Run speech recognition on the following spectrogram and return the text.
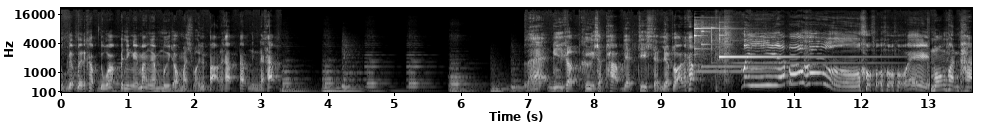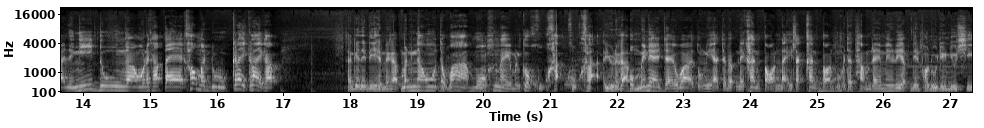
ทุกเล็บเลยนะครับ ดูว่าเป็นยังไงบ้างครับมือจะออกมาสวยหรือเปล่านะครับ แป๊บหนึ่งนะครับและนี่ครับคือสภาพเล็บที่เสร็จเรียบร้อยแล้วครับเปียบโอ้โห มองผ่านๆอย่างนี้ดูเงานะครับ แต่เข้ามาดูใกล้ๆครับ สังเกตดีๆเห็นไหมครับ มันเงาแต่ว่ามองข้างในมันก็ขุขะขุขะอยู่นะครับ ผมไม่แน่ใจว่าตรงนี้อาจจะแบบในขั้นตอนไหนสักขั้นตอน ผมอาจจะทำได้ไม่เรียบเนี่ยพอดูนิ้วชี้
